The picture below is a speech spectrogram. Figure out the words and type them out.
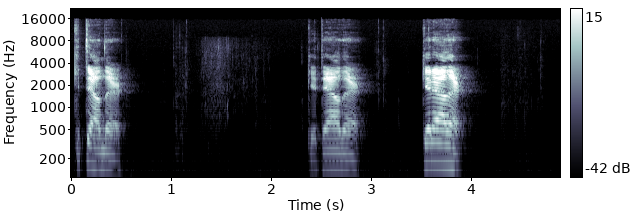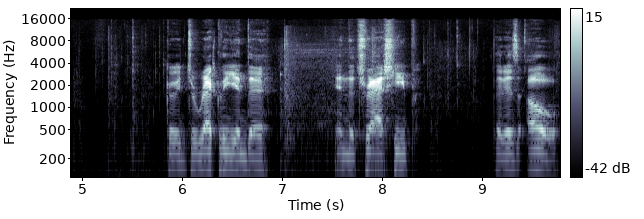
Get down there. Get down there. Get down there. Go directly in the, in the trash heap. That is, oh.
